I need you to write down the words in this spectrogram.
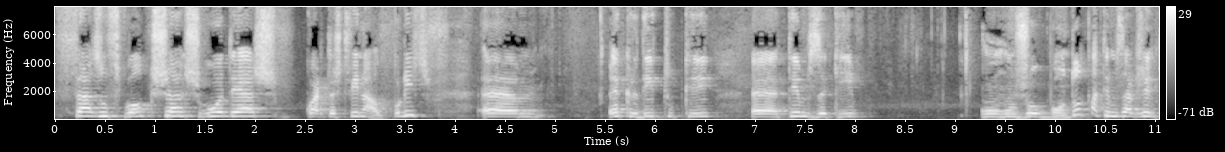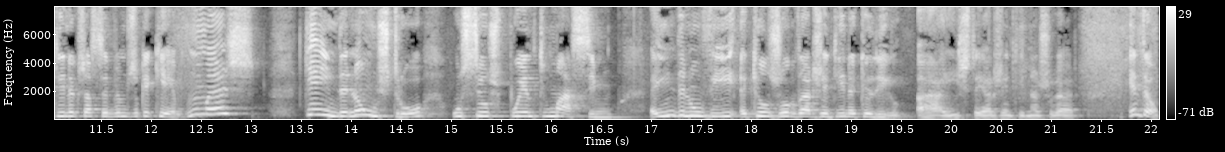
faz um futebol que já chegou até às quartas de final. Por isso, um, acredito que uh, temos aqui um, um, jogo bom. Do outro lado temos a Argentina, que já sabemos o que é que é, mas que ainda não mostrou o seu expoente máximo. Ainda não vi aquele jogo da Argentina que eu digo, ah, isto é a Argentina a jogar. Então,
